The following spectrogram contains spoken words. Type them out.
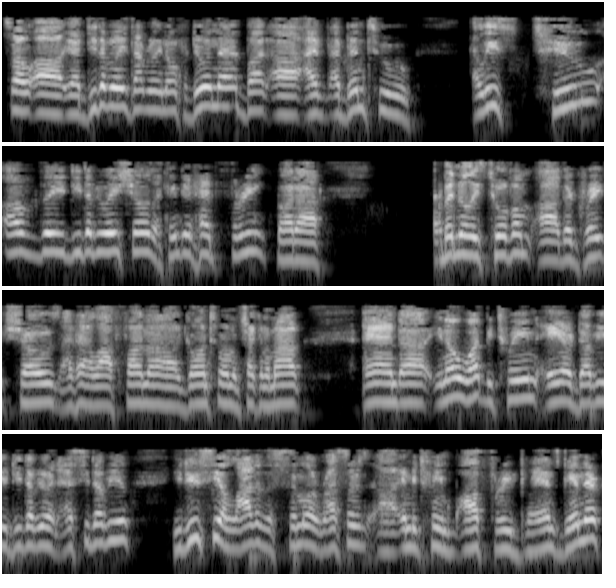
So, uh, yeah, DWA is not really known for doing that, but, uh, I've, I've been to at least two of the DWA shows. I think they've had three, but, uh, I've been to at least two of them. Uh, they're great shows. I've had a lot of fun, uh, going to them and checking them out. And, uh, you know what? Between ARW, DW, and SCW, you do see a lot of the similar wrestlers, uh, in between all three brands being there.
